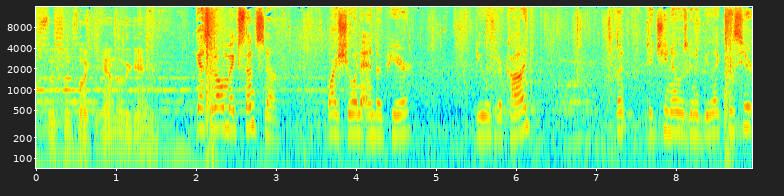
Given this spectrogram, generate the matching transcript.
Guess this is like the end of the game. Guess it all makes sense now. Why she want to end up here? Be with her kind? But did she know it was going to be like this here?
